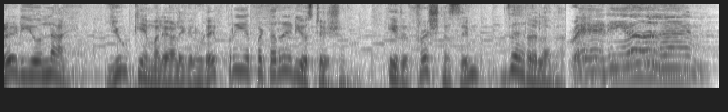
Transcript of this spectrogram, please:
റേഡിയോ ലൈം യു കെ മലയാളികളുടെ പ്രിയപ്പെട്ട റേഡിയോ സ്റ്റേഷൻ. ഇത് ഫ്രഷ്നെസ്സിൻ വേറെ ലെവൽ റേഡിയോ Lime.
